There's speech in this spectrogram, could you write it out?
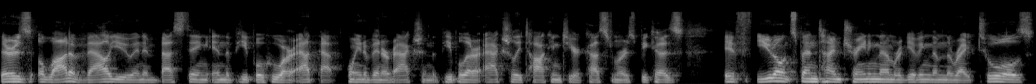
there's a lot of value in investing in the people who are at that point of interaction, the people that are actually talking to your customers because if you don't spend time training them or giving them the right tools,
